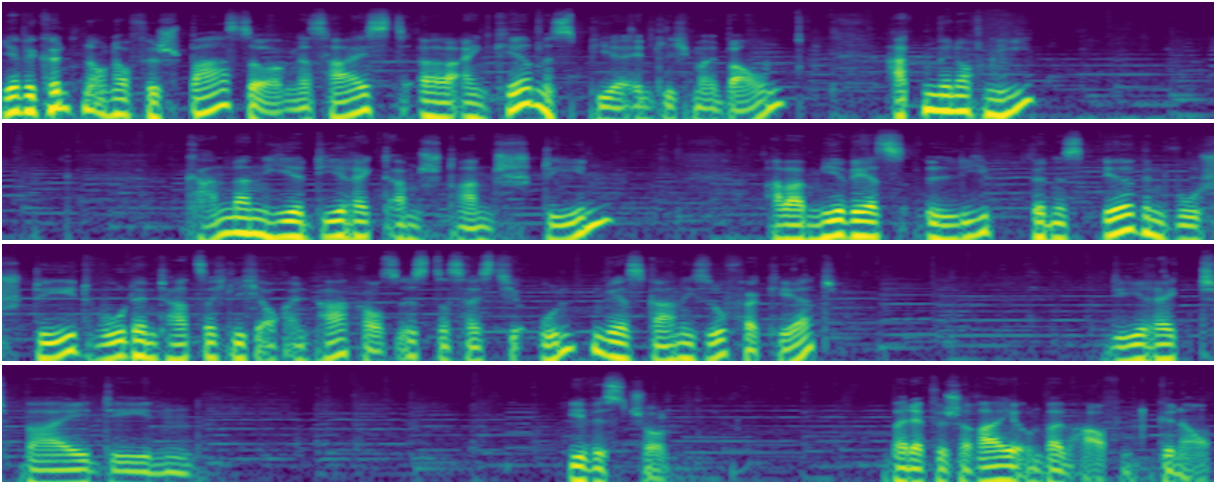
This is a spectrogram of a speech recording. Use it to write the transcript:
Ja, wir könnten auch noch für Spaß sorgen. Das heißt, äh, ein Kirmespier endlich mal bauen. Hatten wir noch nie. Kann dann hier direkt am Strand stehen. Aber mir wäre es lieb, wenn es irgendwo steht, wo denn tatsächlich auch ein Parkhaus ist. Das heißt, hier unten wäre es gar nicht so verkehrt. Direkt bei den... Ihr wisst schon. Bei der Fischerei und beim Hafen, genau.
